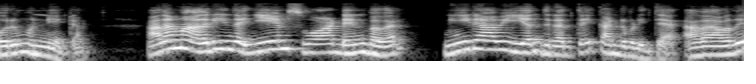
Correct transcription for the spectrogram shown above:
ஒரு முன்னேற்றம். அதே மாதிரி இந்த ஜேம்ஸ் வார்ட் என்பவர் நீராவி இயந்திரத்தை கண்டுபிடித்தார். அதாவது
